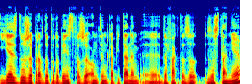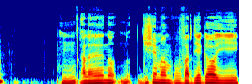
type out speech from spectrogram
jest duże prawdopodobieństwo, że on tym kapitanem yy, de facto zostanie. Mm, ale no, no, dzisiaj mam Wardiego i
